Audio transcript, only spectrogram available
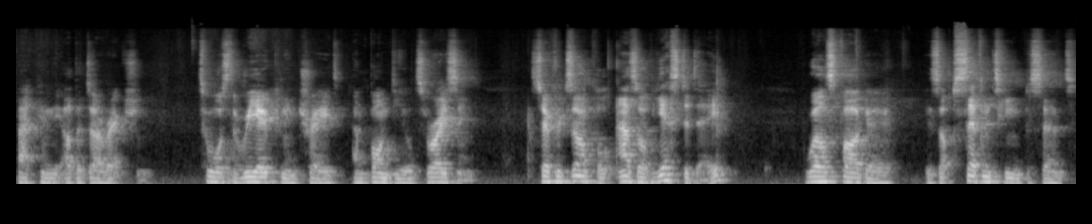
back in the other direction towards the reopening trade and bond yields rising. So, for example, as of yesterday, Wells Fargo is up 17%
